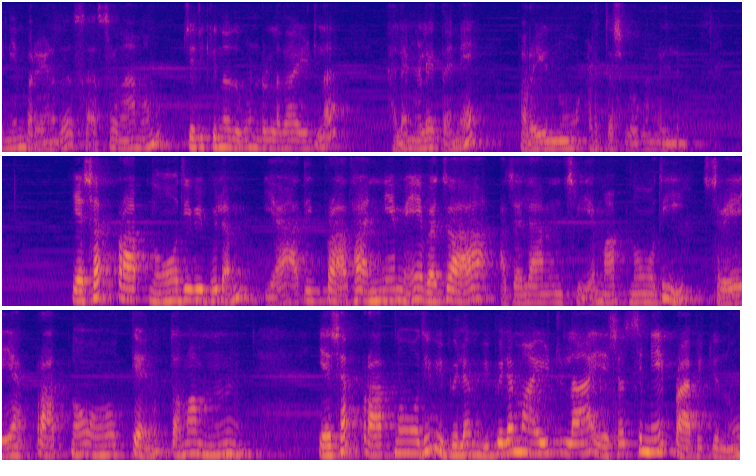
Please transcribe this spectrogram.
ഇനിയും പറയണത്. സഹസ്രനാമം ഉച്ചരിക്കുന്നത് കൊണ്ടുള്ളതായിട്ടുള്ള ഫലങ്ങളെ തന്നെ പറയുന്നു അടുത്ത ശ്ലോകങ്ങളിലും. യശപ്രാപ്നോതി വിപുലം യാതി പ്രാധാന്യമേവ ച അചലാം ശ്രിയമാപ്നോതി ശ്രേയപ്രാപ്നോത്യനുത്തമം യശപ്രാപ്നോതി വിപുലം വിപുലമായിട്ടുള്ള യശസ്സിനെ പ്രാപിക്കുന്നു.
